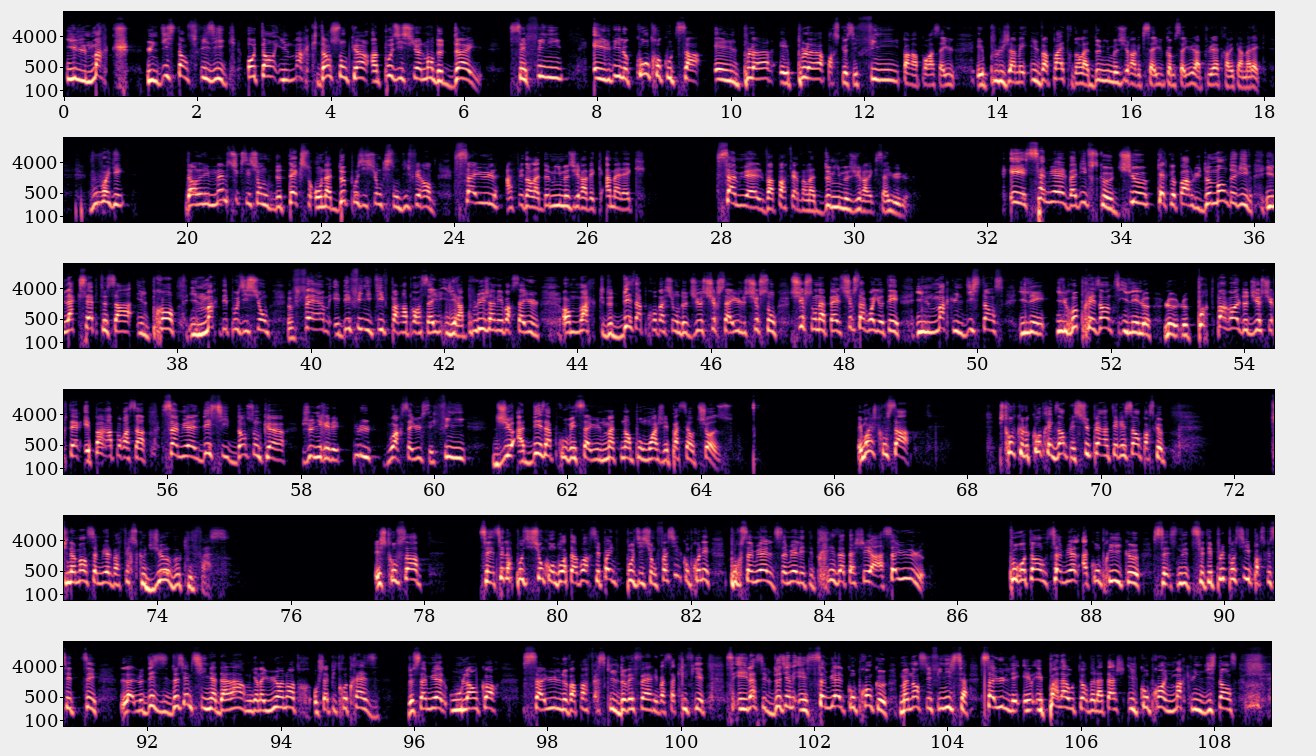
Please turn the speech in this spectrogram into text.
il marque une distance physique, autant il marque dans son cœur un positionnement de deuil. C'est fini. Et il vit le contre-coup de ça. Et il pleure et pleure parce que c'est fini par rapport à Saül. Et plus jamais, il ne va pas être dans la demi-mesure avec Saül comme Saül a pu l'être avec Amalek. Vous voyez, dans les mêmes successions de textes, on a deux positions qui sont différentes. Saül a fait dans la demi-mesure avec Amalek. Samuel va pas faire dans la demi-mesure avec Saül. Et Samuel va vivre ce que Dieu, quelque part, lui demande de vivre. Il accepte ça, il prend, il marque des positions fermes et définitives par rapport à Saül. Il n'ira plus jamais voir Saül en marque de désapprobation de Dieu sur Saül, sur son, sur son appel, sur sa royauté. Il marque une distance, il, est, il représente, il est le, le, le porte-parole de Dieu sur terre. Et par rapport à ça, Samuel décide dans son cœur, je n'irai plus voir Saül, c'est fini Dieu a désapprouvé Saül, maintenant pour moi, je vais passer à autre chose. Et moi, je trouve ça, je trouve que le contre-exemple est super intéressant parce que finalement, Samuel va faire ce que Dieu veut qu'il fasse. Et je trouve ça, c'est la position qu'on doit avoir. C'est pas une position facile, comprenez? Pour Samuel, Samuel était très attaché à Saül. Pour autant, Samuel a compris que c'était plus possible parce que c'est le deuxième signe d'alarme. Il y en a eu un autre au chapitre 13 de Samuel où là encore, Saül ne va pas faire ce qu'il devait faire, il va sacrifier. Et là, c'est le deuxième. Et Samuel comprend que maintenant c'est fini. Saül n'est pas à la hauteur de la tâche. Il comprend, il marque une distance.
